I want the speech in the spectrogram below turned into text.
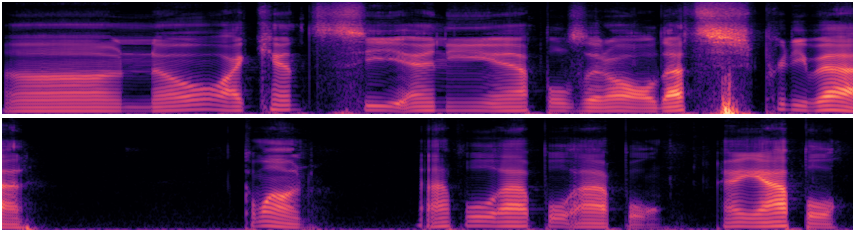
Uh, no, I can't see any apples at all. That's pretty bad. Come on. Apple, apple, apple. Hey, apple.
